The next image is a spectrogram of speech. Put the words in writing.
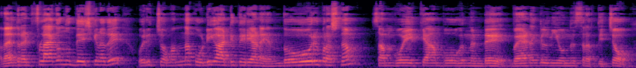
അതായത് റെഡ് ഫ്ലാഗ് എന്ന് ഉദ്ദേശിക്കുന്നത് ഒരു ചുമന്ന കൊടി കാട്ടിത്തരികയാണ്. എന്തോ ഒരു പ്രശ്നം? സംഭവിക്കാൻ പോകുന്നുണ്ട്. വേണമെങ്കിൽ നീ ഒന്ന് ശ്രദ്ധിച്ചോ?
